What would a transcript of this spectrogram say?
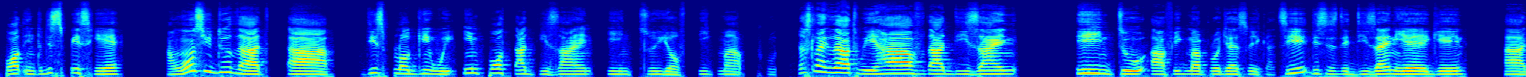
spot into this space here. And once you do that, uh, this plugin will import that design into your Figma project. Just like that, we have that design into our Figma project. So you can see this is the design here again, uh,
